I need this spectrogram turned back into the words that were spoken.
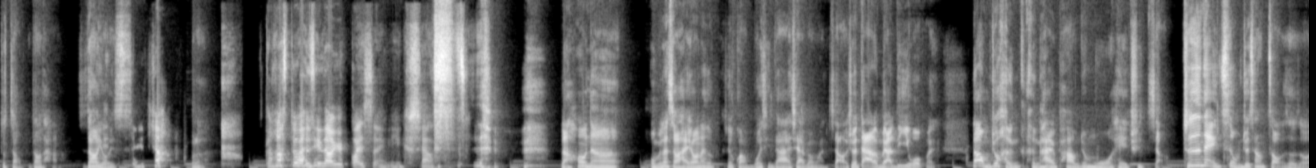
都找不到它。直到有一次，等一下，怎么了？刚刚突然听到一个怪声音，像是。然后呢，我们那时候还用那个就广播，请大家下来帮忙找，就大家都不要理我们。然后我们就很很害怕，我们就摸黑去找。就是那一次，我们就这样走走走。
